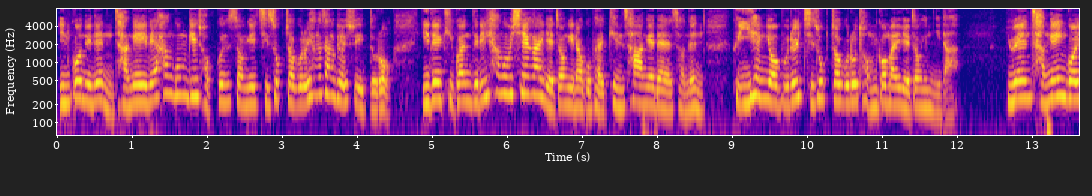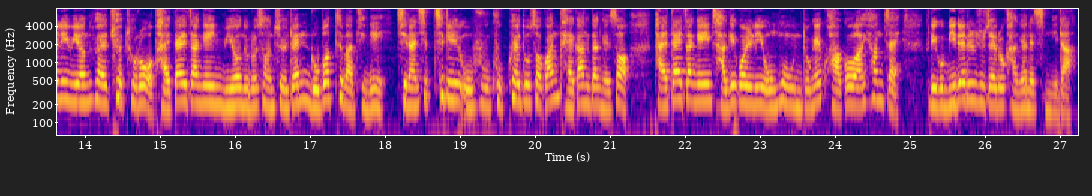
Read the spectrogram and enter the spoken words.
인권위는 장애인의 항공기 접근성이 지속적으로 향상될 수 있도록 이들 기관들이 향후 시행할 예정이라고 밝힌 사항에 대해서는 그 이행 여부를 지속적으로 점검할 예정입니다. 유엔 장애인 권리위원회 최초로 발달장애인 위원으로 선출된 로버트 마틴이 지난 17일 오후 국회 도서관 대강당에서 발달장애인 자기권리 옹호 운동의 과거와 현재 그리고 미래를 주제로 강연했습니다.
